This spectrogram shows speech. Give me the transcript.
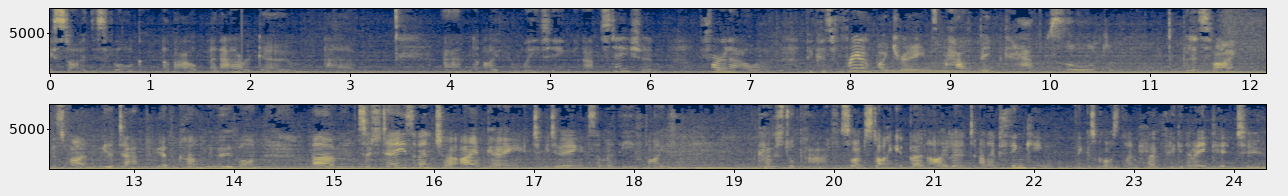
I started this vlog about an hour ago um, and I've been waiting at the station for an hour because three of my trains have been cancelled. But it's fine, it's fine, we adapt, we overcome, we move on. Um, so today's adventure I am going to be doing some of the Fife coastal path. So I'm starting at Burntisland and I'm thinking, fingers crossed, that I'm hopefully going to make it to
